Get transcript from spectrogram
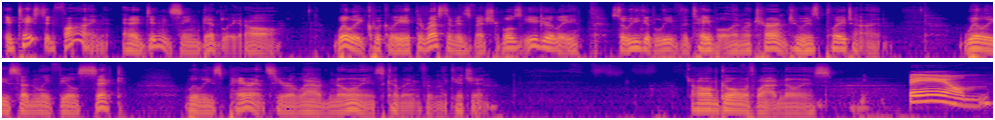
It tasted fine, and it didn't seem deadly at all. Willie quickly ate the rest of his vegetables eagerly, so he could leave the table and return to his playtime. Willie suddenly feels sick. Willie's parents hear a loud noise coming from the kitchen. Oh, I'm going with loud noise. Bam.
